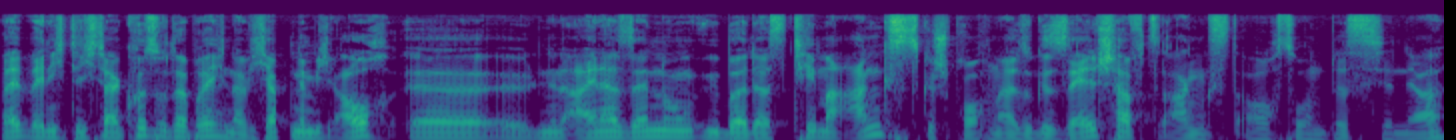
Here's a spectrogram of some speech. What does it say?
wenn ich dich da kurz unterbrechen darf, ich habe nämlich auch äh, in einer Sendung über das Thema Angst gesprochen, also Gesellschaftsangst auch so ein bisschen, ja.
